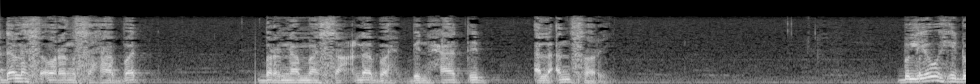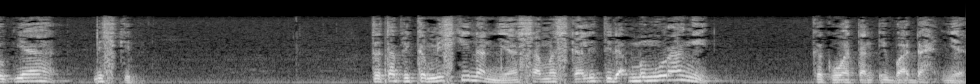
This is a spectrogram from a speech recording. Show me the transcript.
adalah seorang sahabat bernama Sa'labah bin Hatib Al-Ansari. Beliau hidupnya miskin. Tetapi kemiskinannya sama sekali tidak mengurangi kekuatan ibadahnya.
